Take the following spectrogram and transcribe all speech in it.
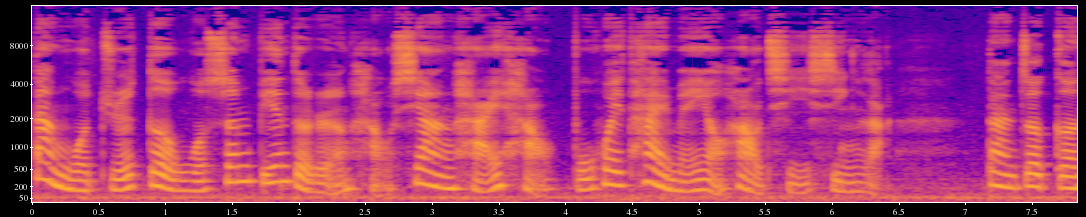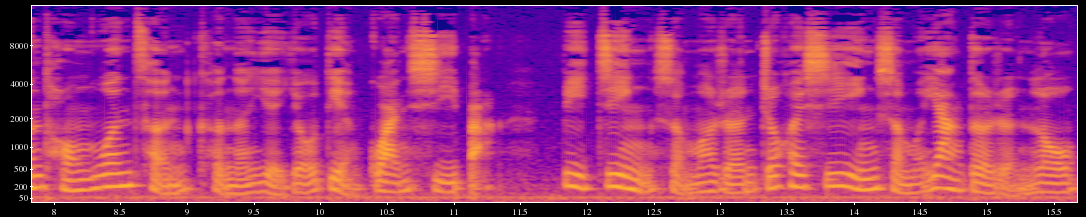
但我觉得我身边的人好像还好，不会太没有好奇心啦。但这跟同温层可能也有点关系吧。毕竟什么人就会吸引什么样的人喽。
